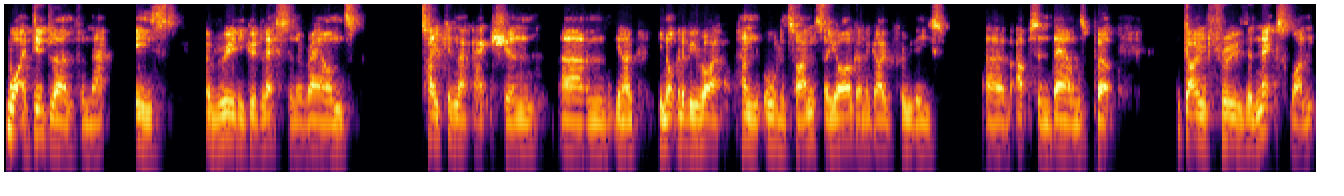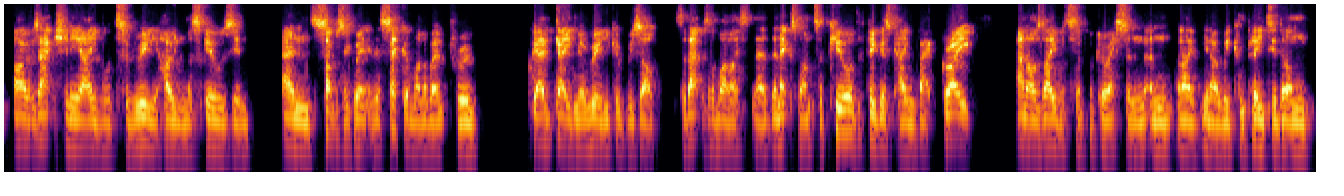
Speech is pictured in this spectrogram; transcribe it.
what I did learn from that is a really good lesson around taking that action. Um, you know, you're not going to be right all the time, so you are going to go through these uh, ups and downs. But going through the next one, I was actually able to really hone my skills in. And subsequently, the second one I went through gave me a really good result. So that was the one I, uh, the next one secured. The figures came back great, and I was able to progress. And, and I, you know, we completed on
